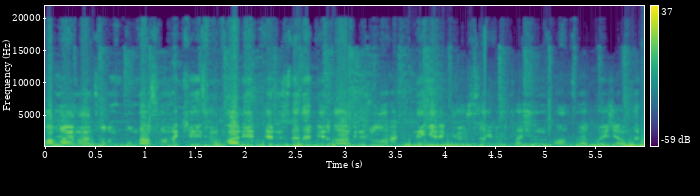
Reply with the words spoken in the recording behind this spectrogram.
Allah'a emanet olun. Bundan sonraki tüm faaliyetlerinizde de bir abiniz olarak ne gerekiyorsa elimi taşın altına koyacağımı da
